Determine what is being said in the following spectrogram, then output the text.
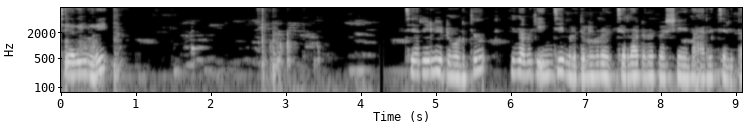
ചെറിയുള്ളി ചെറിയുള്ളി ഇട്ട് കൊടുത്തു. ഇനി നമുക്ക് ഇഞ്ചിയും വെളുത്തുള്ളിയും കൂടെ ചെറുതായിട്ടൊന്ന് ക്രഷ് ചെയ്ത് അരച്ചെടുത്ത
